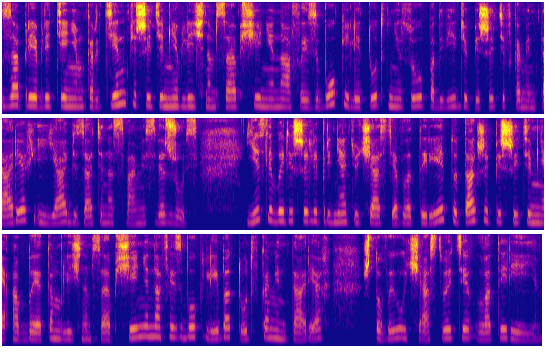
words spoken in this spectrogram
За приобретением картин пишите мне в личном сообщении на Facebook или тут внизу под видео пишите в комментариях, и я обязательно с вами свяжусь. Если вы решили принять участие в лотерее, то также пишите мне об этом в личном сообщении на Facebook, либо тут в комментариях, что вы участвуете в лотерее.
